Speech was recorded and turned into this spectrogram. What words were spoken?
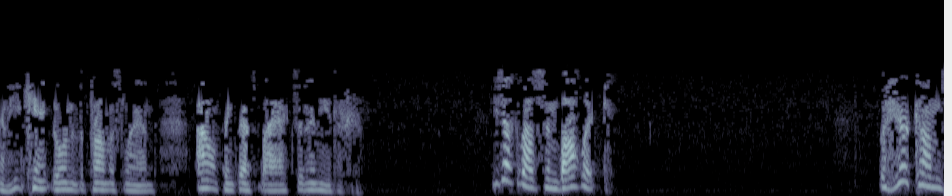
and he can't go into the promised land. I don't think that's by accident either. You talk about symbolic. But here comes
